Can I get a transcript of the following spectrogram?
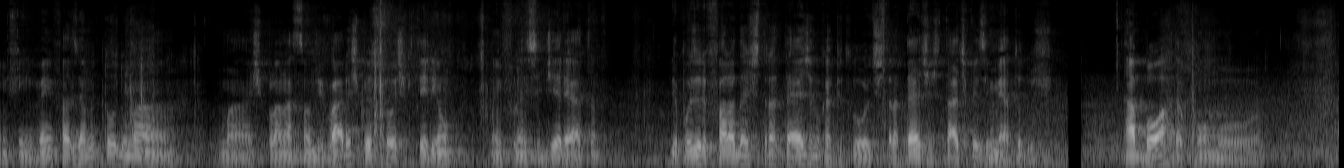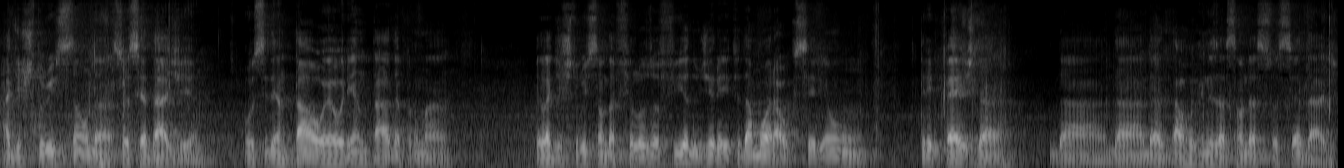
Enfim, vem fazendo toda uma, uma explanação de várias pessoas que teriam uma influência direta. Depois ele fala da estratégia no capítulo 8, estratégias, táticas e métodos. Aborda como a destruição da sociedade ocidental é orientada por uma, pela destruição da filosofia, do direito e da moral, que seriam tripés da, da, da, da, da organização dessa sociedade.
